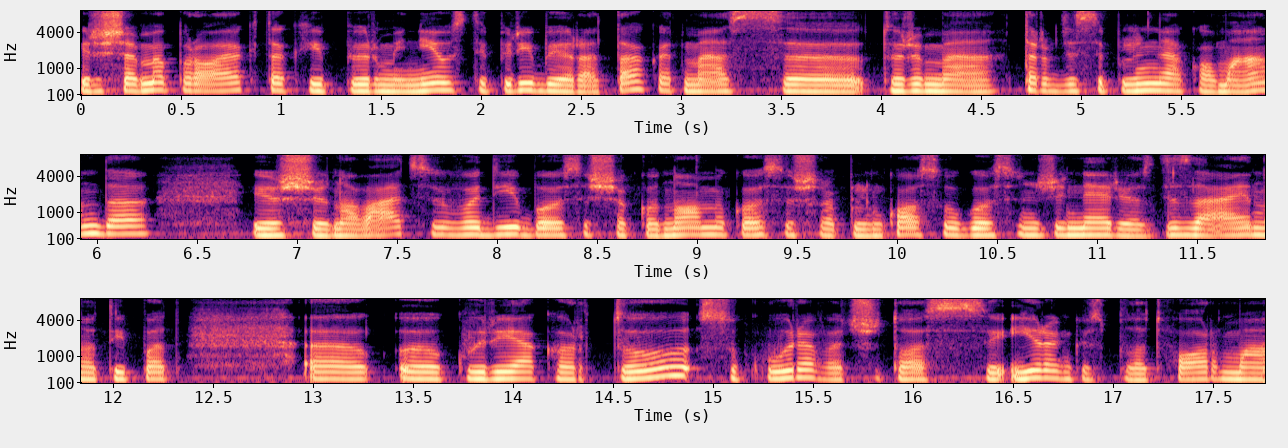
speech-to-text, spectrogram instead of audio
Ir šiame projekte, kaip ir minėjau, minėjau stiprybė yra ta kad mes e, turime tarpdisciplininę komandą iš inovacijų vadybos iš ekonomikos iš aplinkosaugos inžinerijos dizaino taip pat e, e, kurie kartu sukūrė vat šituos įrankius platformą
